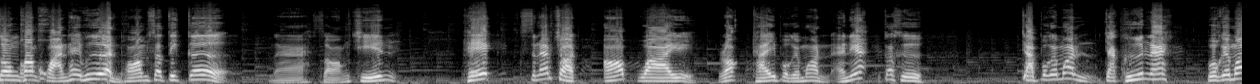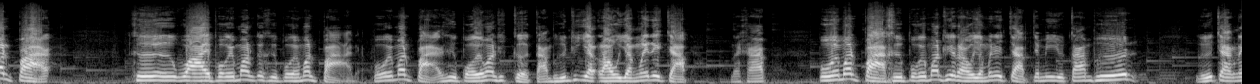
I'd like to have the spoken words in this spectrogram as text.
ส่งของขวัญให้เพื่อนพร้อมสติกเกอร์นะสองชิ้น Take Snapshot of Wild Rock Type โปเกมอนอันเนี้ยก็คือจับโปเกมอนจากพื้นนะโปเกมอนป่า คือวายโปเกมอนก็คือโปเกมอนป่าเนี่ยโปเกมอนป่าก็คือโปเกมอนที่เกิดตามพื้นที่เรายังไม่ได้จับนะครับ ปเกมอนป่าคือโปเกมอนที่เรายังไม่ได้จับจะมีอยู่ตามพื้น หรือจากใน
